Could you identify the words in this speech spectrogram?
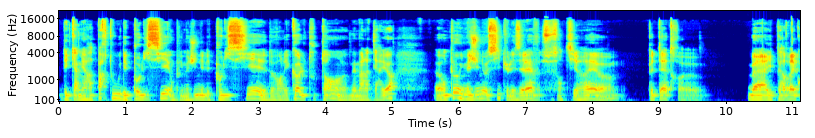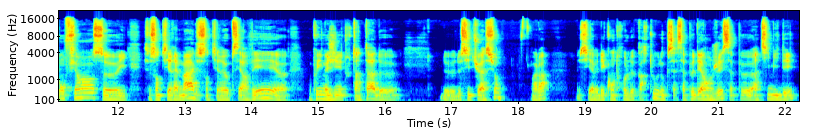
des caméras de partout, des policiers, on peut imaginer des policiers devant l'école tout le temps, euh, même à l'intérieur. Euh, on peut imaginer aussi que les élèves se sentiraient euh, peut-être, ben, ils perdraient confiance, ils, se sentiraient mal, ils se sentiraient observés. on peut imaginer tout un tas de, de, situations, voilà. S'il y avait des contrôles de partout, donc ça, peut déranger, ça peut intimider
